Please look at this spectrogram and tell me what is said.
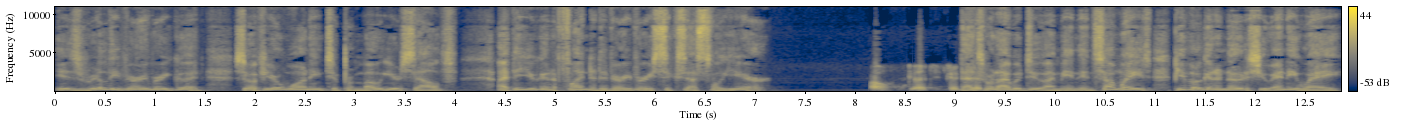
is really very, very good. So if you're wanting to promote yourself, I think you're going to find it a very, very successful year. Oh, good, good. That's good. what I would do. I mean, in some ways, people are going to notice you anyway,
